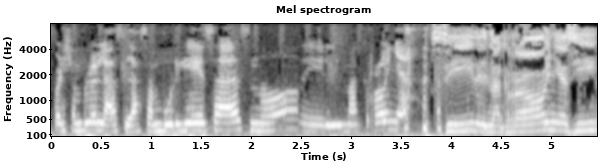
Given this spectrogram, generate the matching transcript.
por ejemplo, las, las hamburguesas, ¿no? Del macroña, Sí, del macroña, sí.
